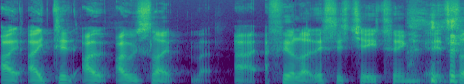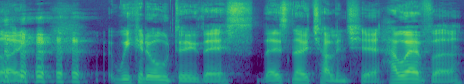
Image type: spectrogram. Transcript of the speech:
I I did. I, I was like, I I feel like this is cheating. It's like we can all do this. There's no challenge here. However.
